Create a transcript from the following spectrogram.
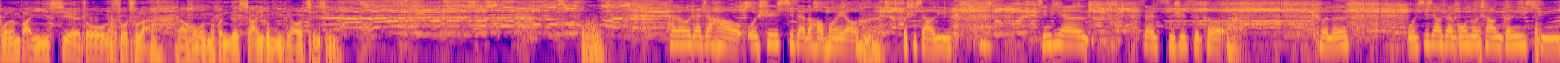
我们把一切都说出来，然后我们奔着下一个目标前行。Hello，大家好，我是西仔的好朋友，我是小丽。今天在此时此刻，可能我即将在工作上跟一群。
